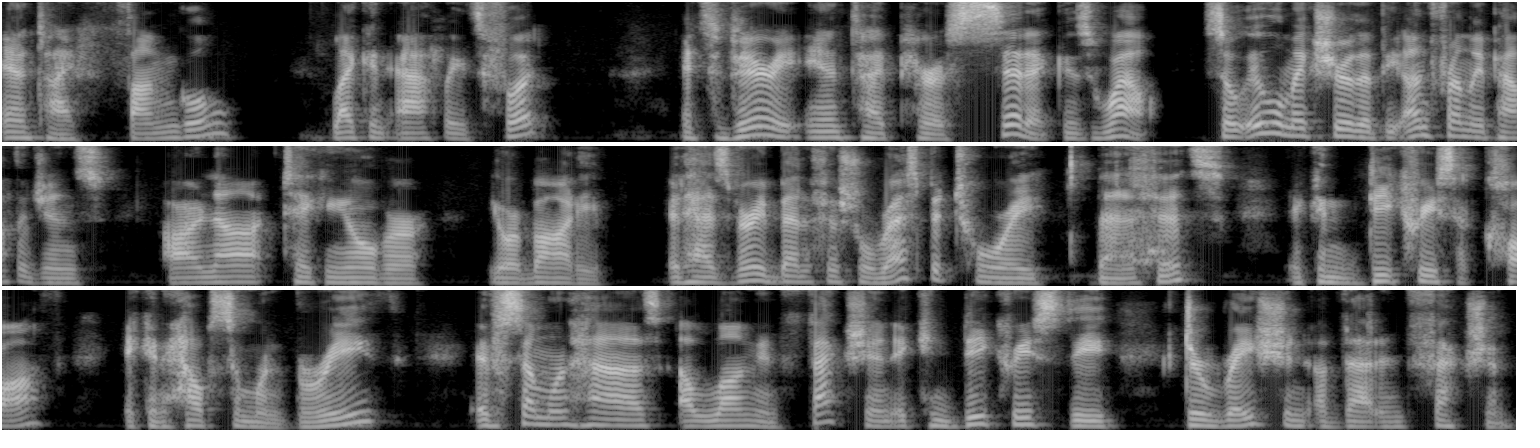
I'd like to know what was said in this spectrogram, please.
Antifungal, like an athlete's foot. It's very antiparasitic as well. So it will make sure that the unfriendly pathogens are not taking over your body. It has very beneficial respiratory benefits. It can decrease a cough. It can help someone breathe. If someone has a lung infection, it can decrease the duration of that infection.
